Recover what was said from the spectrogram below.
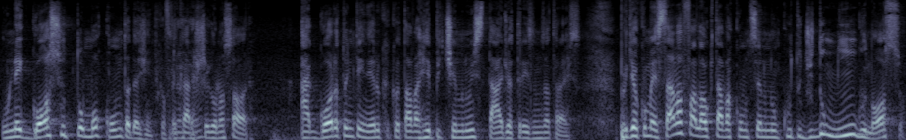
O negócio tomou conta da gente. Porque eu falei, cara, chegou a nossa hora. Agora eu tô entendendo o que eu tava repetindo no estádio há três anos atrás. Porque eu começava a falar o que estava acontecendo num culto de domingo nosso.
